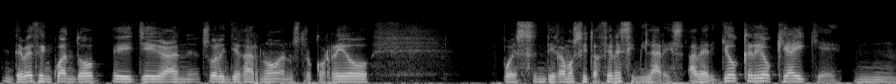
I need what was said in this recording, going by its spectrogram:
de vez en cuando eh, llegan, suelen llegar. A nuestro correo, pues, digamos, situaciones similares. A ver, yo creo que hay que mm,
